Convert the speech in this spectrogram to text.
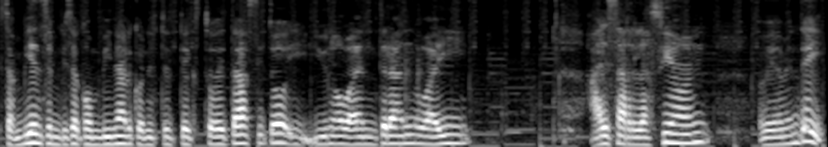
que también se empieza a combinar con este texto de Tácito y, uno va entrando ahí a esa relación, obviamente,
